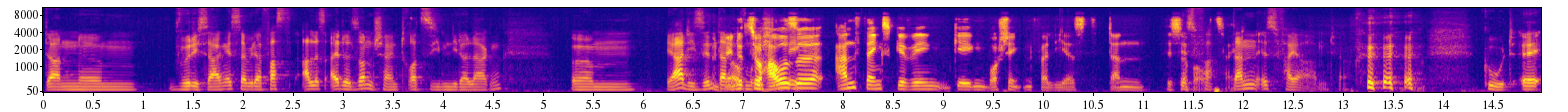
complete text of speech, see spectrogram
dann ähm, würde ich sagen, ist da wieder fast alles eitel Sonnenschein, trotz sieben Niederlagen. Ähm, ja, die sind und dann Wenn du zu Hause Weg. an Thanksgiving gegen Washington verlierst, dann ist, ist aber auch Zeit. Dann ist Feierabend, ja. Gut. Äh,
